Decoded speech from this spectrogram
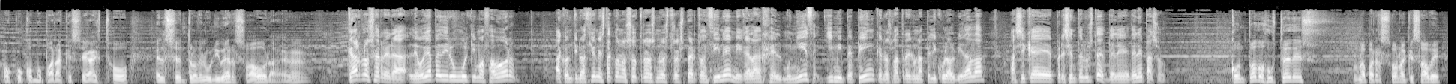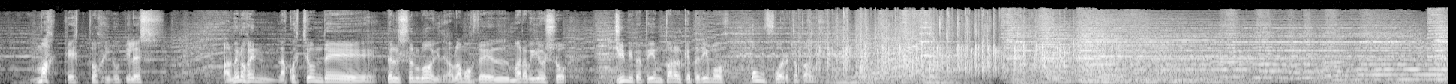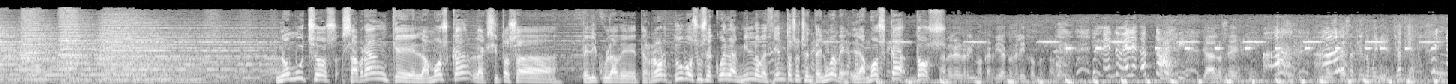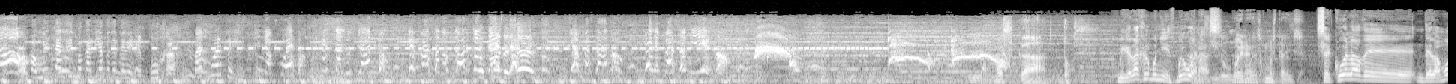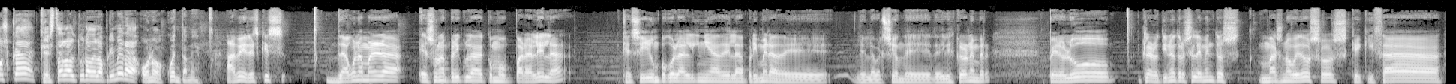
poco como para que sea esto el centro del universo ahora, ¿eh? Carlos Herrera, le voy a pedir un último favor. A continuación está con nosotros nuestro experto en cine, Miguel Ángel Muñiz, Jimmy Pepín, que nos va a traer una película olvidada. Así que preséntelo usted, dele, dele paso. Con todos ustedes, una persona que sabe más que estos inútiles, al menos en la cuestión de, del celuloide. Hablamos del maravilloso Jimmy Pepín para el que pedimos un fuerte aplauso. No muchos sabrán que La Mosca, la exitosa película de terror, tuvo su secuela en 1989, La Mosca 2. A ver el ritmo cardíaco del hijo, por favor. Me duele, doctor. Respira. Ya lo sé. Lo estás haciendo muy bien, ya tienes. ¡No! Aumenta el ritmo cardíaco del bebé. Empuja. Más fuerte. No puedo. Está luchando. ¿Qué pasa, doctor? ¡No puede ¡Conteste! ser! ¿Qué ha pasado? ¿Qué le pasa a mi hijo? La Mosca 2. Miguel Ángel Muñiz, muy buenas. Buenas, ¿cómo estáis? ¿Secuela de, de La Mosca que está a la altura de la primera o no? Cuéntame. A ver, es que es. De alguna manera es una película como paralela que sigue un poco la línea de la primera de, de la versión de, de David Cronenberg, pero luego, claro, tiene otros elementos más novedosos que quizá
